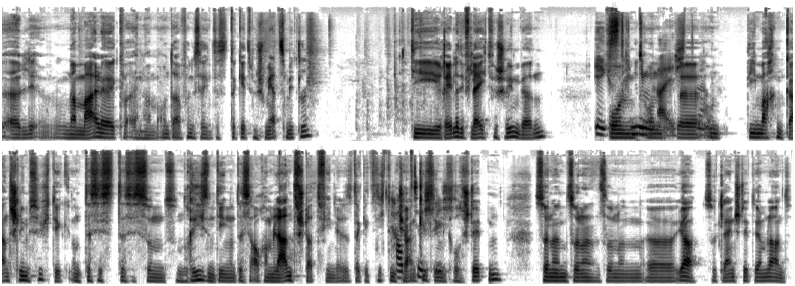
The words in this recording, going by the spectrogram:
äh, normale, unter Anführungszeichen, das, da geht es um Schmerzmittel, die relativ leicht verschrieben werden. Extrem und, und, leicht. Äh, ja. Und die machen ganz schlimm süchtig. Und das ist, das ist so, ein, so ein Riesending und das auch am Land stattfindet. Also da geht es nicht um Junkies in Großstädten, sondern, sondern, sondern äh, ja, so Kleinstädte am Land.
